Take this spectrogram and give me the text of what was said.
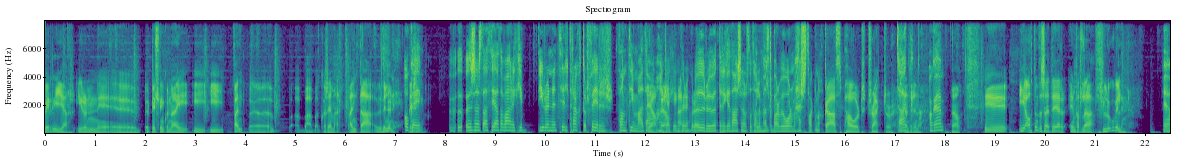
byrjar í rauninni uh, byltinguna í, í, í bæn, uh, hvað segir maður, bændavinnunni ok Þess að því að það var ekki í rauninni til traktor fyrir þann tíma þá Já, hann já. gekk ekki fyrir einhver öðru þetta er ekki það sem við erum að tala um, heldur bara við vorum með hestvagna. Gas Powered Tractor hérna. Ok, Já. Í, í áttundasæti er einfallega flugvillin já.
